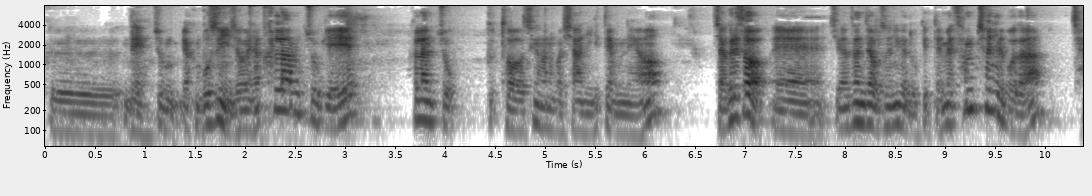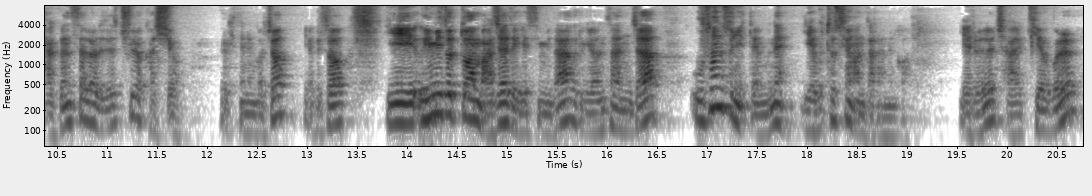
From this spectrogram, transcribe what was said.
그, 네, 좀 약간 모순이죠. 왜냐면 칼럼 쪽에 칼럼 쪽부터 수행하는 것이 아니기 때문에요. 자, 그래서 예, 연산자 우선순위가 높기 때문에 3001보다 작은 셀러리에서 출력하시오. 이렇게 되는 거죠. 예, 그래서 이 의미도 또한 맞아야 되겠습니다. 그리고 연산자 우선순위 때문에 얘부터 수행한다라는 거. 얘를 잘 기억을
